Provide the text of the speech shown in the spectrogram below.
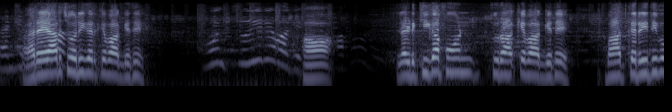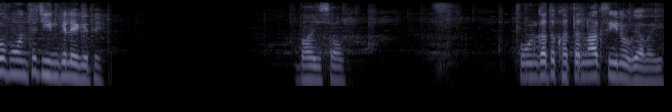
अरे यार चोरी करके भागे थे। फ़ोन चोरी के भागे हाँ। लड़की का फ़ोन चुरा के भागे थे। बात कर रही थी वो फ़ोन से छीन के ले गए थे। भाई साहब फ़ोन का तो खतरनाक सीन हो गया भाई।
